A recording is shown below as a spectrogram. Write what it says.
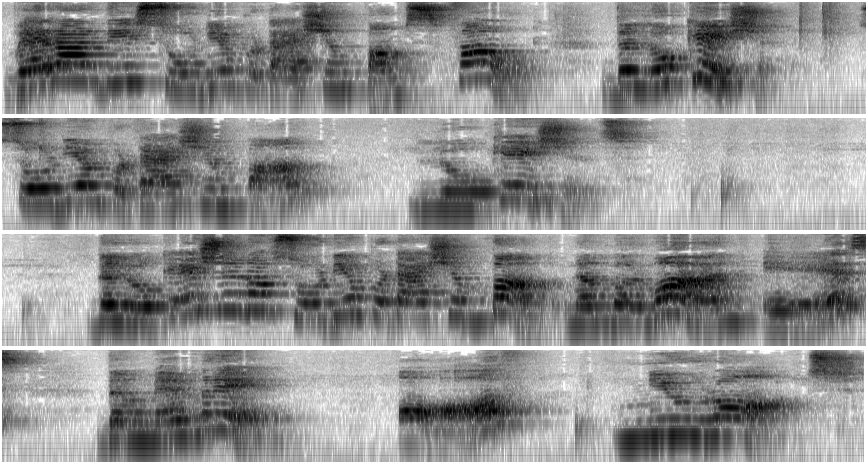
where are these sodium potassium pumps found? The location. Sodium potassium pump locations. The location of sodium potassium pump, number one is the membrane of neurons.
